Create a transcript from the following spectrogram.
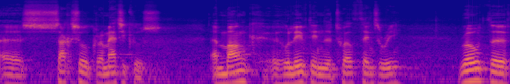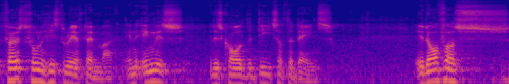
uh, Saxo Grammaticus, a monk who lived in the 12th century, wrote the first full history of Denmark. In English, it is called The Deeds of the Danes. It offers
